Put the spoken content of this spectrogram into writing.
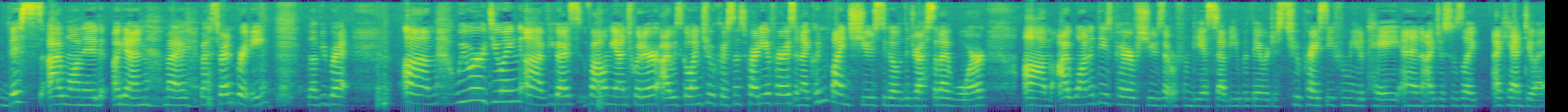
This I wanted, again, my best friend Brittany. Love you, Britt. Um, we were doing, uh, if you guys follow me on Twitter, I was going to a Christmas party of hers and I couldn't find shoes to go with the dress that I wore. Um, I wanted these pair of shoes that were from DSW, but they were just too pricey for me to pay, and I just was like, I can't do it.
